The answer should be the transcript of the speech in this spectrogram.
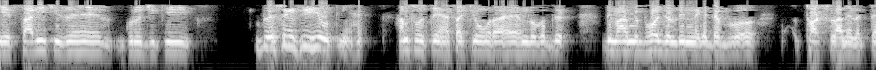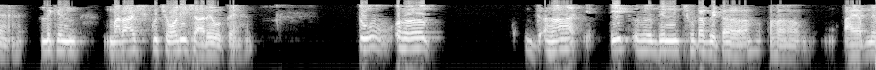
ये सारी चीज़ें गुरु जी की ब्लेसिंग्स ही होती हैं। हम सोचते हैं, ऐसा क्यों हो रहा है? हम लोग अपने दिमाग में बहुत जल्दी नेगेटिव थॉट्स लाने लगते हैं। लेकिन महाराज कुछ और ही चाह रहे होते हैं। तो हाँ एक दिन छोटा बेटा आया अपने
